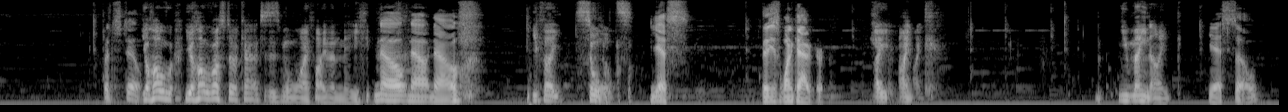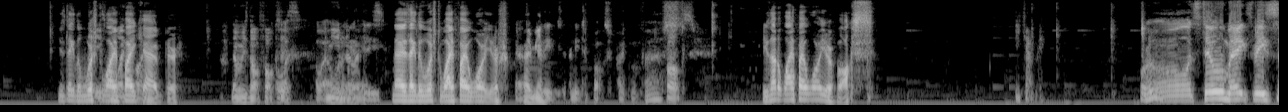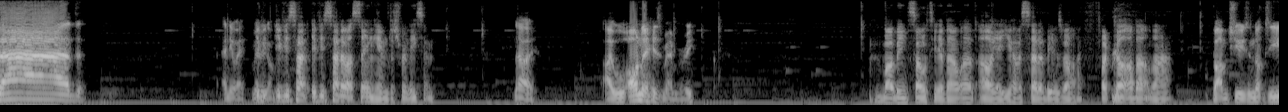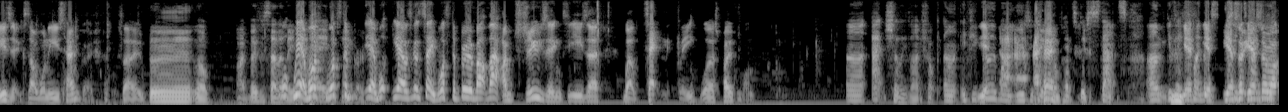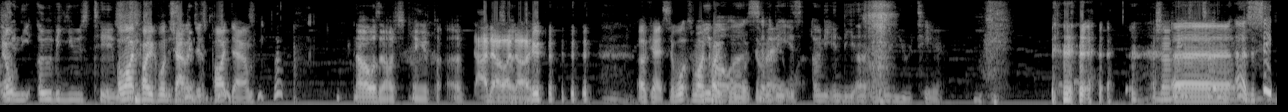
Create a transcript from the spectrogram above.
But still. Your whole your whole roster of characters is more Wi-Fi than me. No, no, no. You play swords. yes. There's just one character. Play Ike. You main Ike. Yes, so. He's like the worst is Wi-Fi, Wi-Fi. character. No, he's not Fox's. Oh, oh, wait, I You want to know get it the. No, he's like the worst Wi-Fi warrior. Yeah, I I, mean, need, I need to box a Pokemon first. Fox. he's not a Wi-Fi warrior, Fox. He can't be. Oh, it still makes me sad. Anyway, If, moving you- on. if you're sad, if you're sad about seeing him, just release him. No, I will honor his memory. By being salty about, uh, oh yeah, you have a Celebi as well. I forgot about that. but I'm choosing not to use it because I want to use Tangrowth. So, Boo. Well, right, boo for Celebi. well, yeah, what's what's the Tangrowth. yeah what yeah I was gonna say what's the boo about that? I'm choosing to use a well technically worse Pokemon. Uh, actually, Lightshock, uh, if you Yeah, go by uh, using your competitive stats, um, you think Yes, you find yes, that yes, Team yes, Tangrowth alright, is oh. in the overused tier. I like Pokemon challenges. Pipe down. No, I wasn't. I was just thinking. Uh, I know, I know. okay, so what's my meanwhile, Pokemon uh, with Celebi is only in the uh, EU tier. uh, Actually, I think Celebi might oh, be- it's a C.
